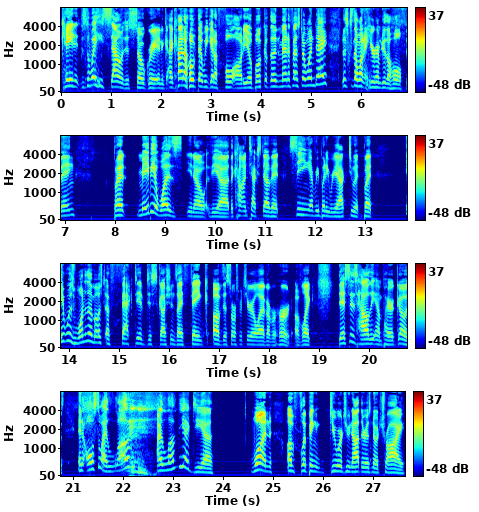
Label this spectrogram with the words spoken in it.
cadence, the way he sounds is so great. And I kind of hope that we get a full audiobook of the manifesto one day, just because I want to hear him do the whole thing but maybe it was you know the uh, the context of it, seeing everybody react to it. But it was one of the most effective discussions I think of the source material I've ever heard. Of like, this is how the empire goes, and also I love I love the idea one of flipping do or do not there is no try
